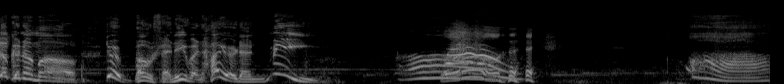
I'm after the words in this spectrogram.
Look at them all. They're boasting even higher than me. Oh. Wow.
